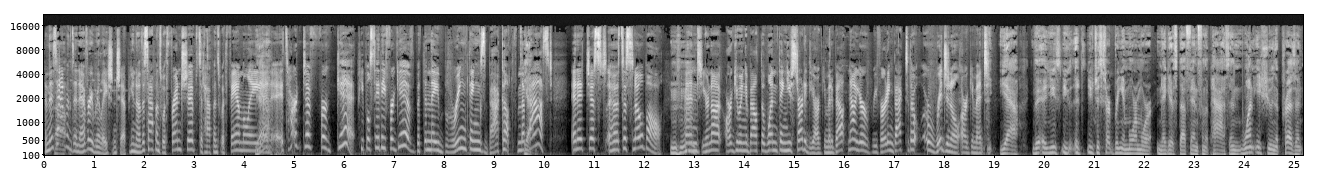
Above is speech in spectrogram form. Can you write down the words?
And this uh, happens in every relationship. You know, this happens with friendships, it happens with family, Yeah. and it's hard to forget. People say they forgive, but then they bring things back up from the Yeah. past. And it just, uh, it's a snowball. And you're not arguing about the one thing you started the argument about. Now you're reverting back to the original argument. Yeah, the, you you it, you just start bringing more and more negative stuff in from the past, and one issue in the present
